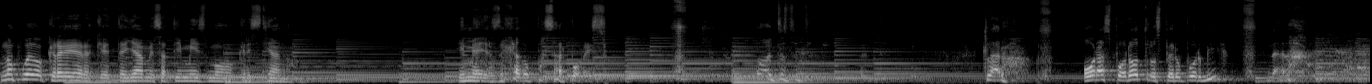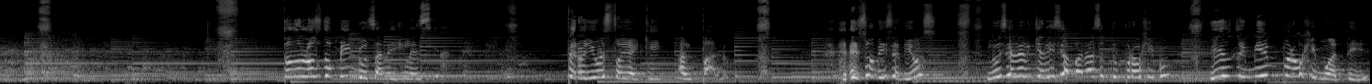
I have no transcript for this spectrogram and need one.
no puedo creer que te llames a ti mismo cristiano y me hayas dejado pasar por eso. claro, oras por otros, pero por mí, nada. Todos los domingos a la iglesia, pero yo estoy aquí al palo. Eso dice Dios. ¿No es Él el que dice amarás a tu prójimo? Y yo estoy bien prójimo a ti.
